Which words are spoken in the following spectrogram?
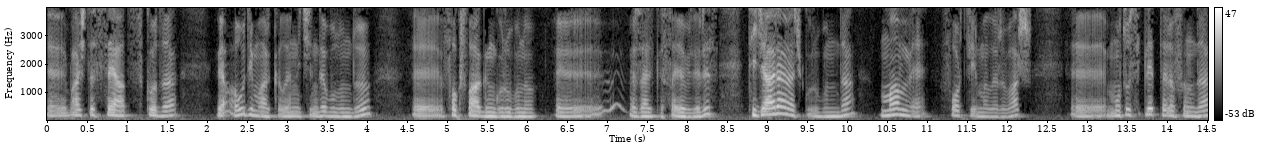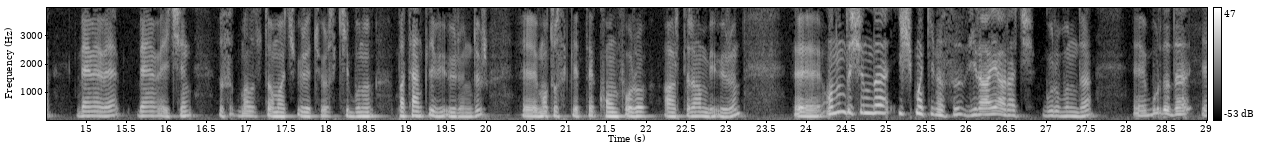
e, başta Seat, Skoda ve Audi markalarının içinde bulunduğu e, Volkswagen grubunu e, özellikle sayabiliriz. Ticari araç grubunda MAN ve Ford firmaları var. E, motosiklet tarafında BMW, BMW için ısıtmalı tutamaç üretiyoruz ki bunu patentli bir üründür. E, motosiklette konforu artıran bir ürün. E, onun dışında iş makinası zirai araç grubunda e, burada da e,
